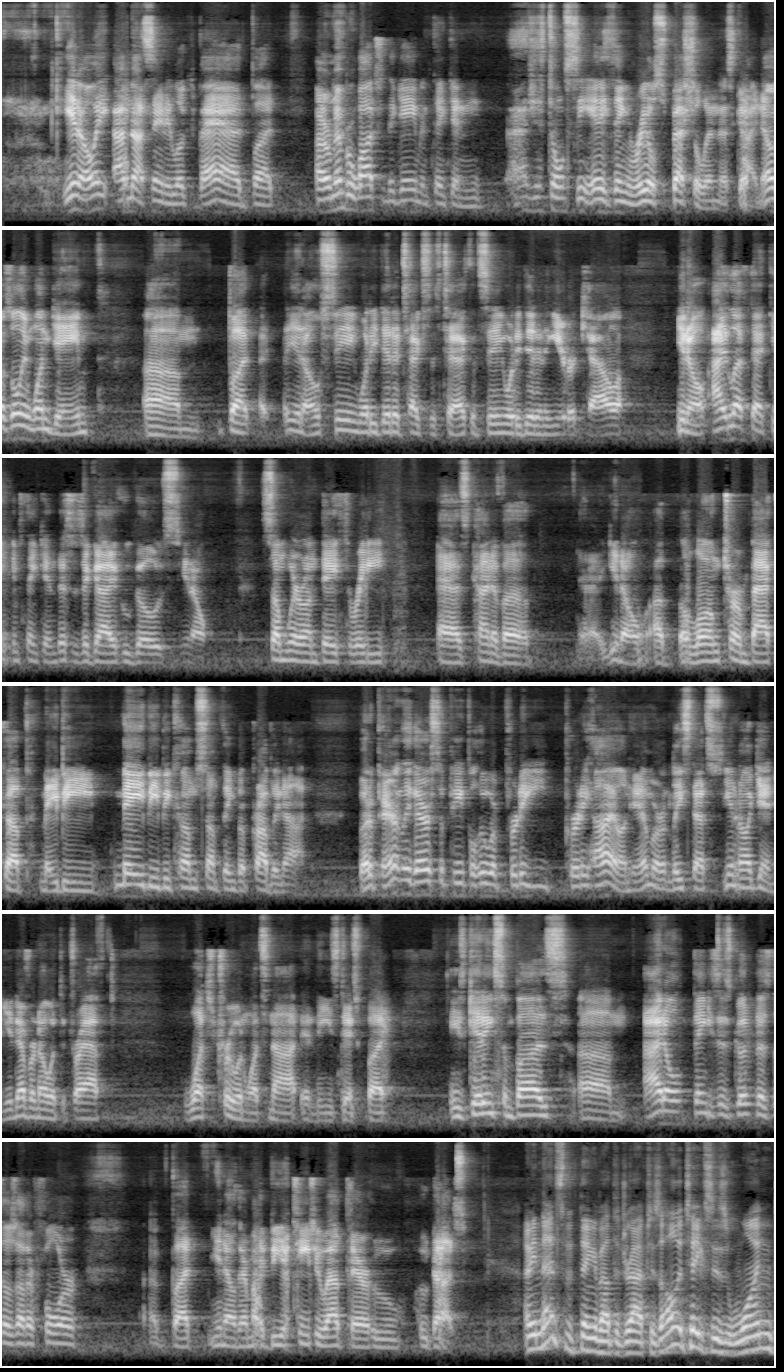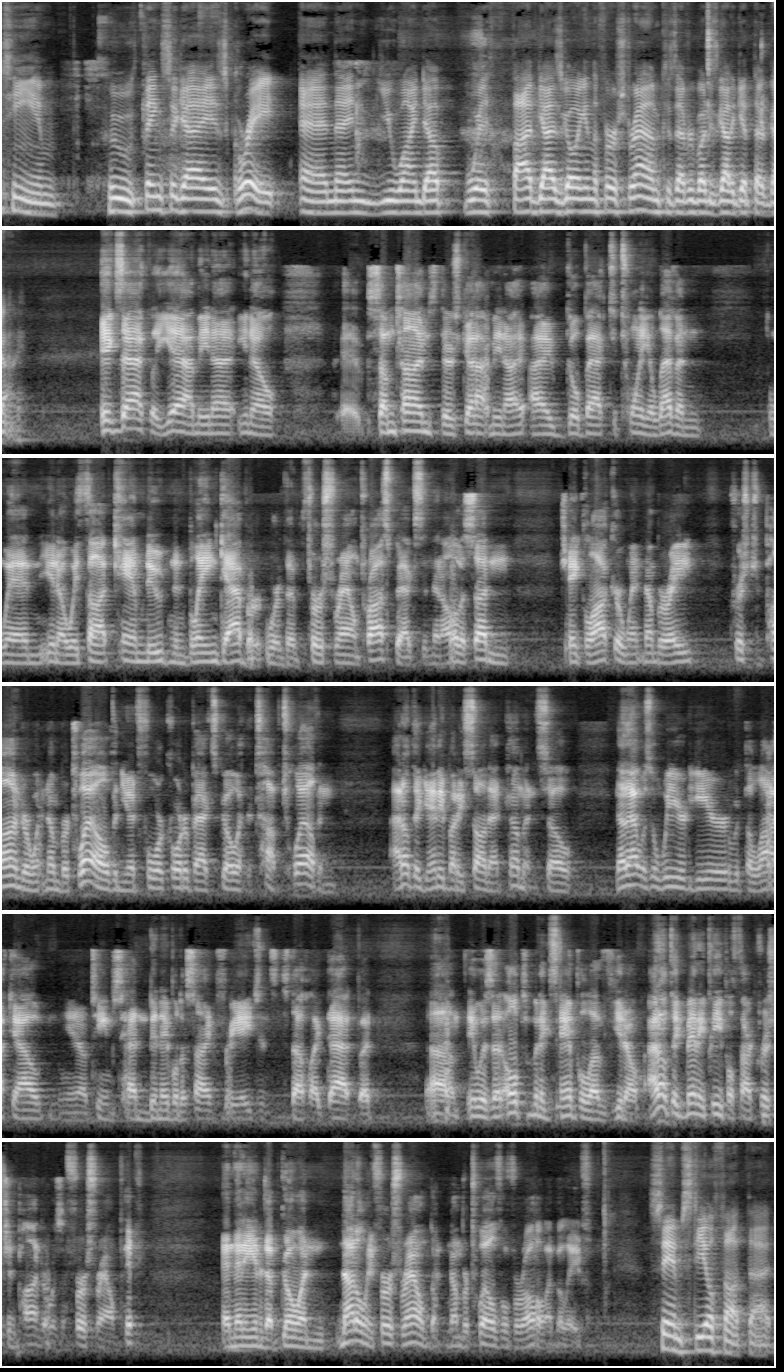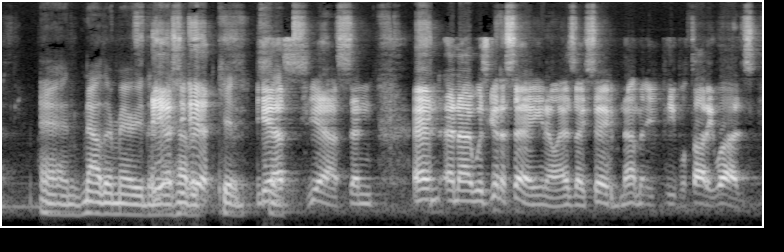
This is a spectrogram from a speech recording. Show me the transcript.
you know, he- I'm not saying he looked bad, but I remember watching the game and thinking, I just don't see anything real special in this guy. Now it was only one game, um, but you know, seeing what he did at Texas Tech and seeing what he did in a year at Cal, you know, I left that game thinking this is a guy who goes, you know, somewhere on day three as kind of a uh, you know a, a long term backup. Maybe maybe becomes something, but probably not. But apparently, there are some people who are pretty pretty high on him, or at least that's you know again you never know at the draft what's true and what's not in these days. But he's getting some buzz. Um, I don't think he's as good as those other four, uh, but you know there might be a team two out there who who does. I mean, that's the thing about the draft is all it takes is one team who thinks a guy is great, and then you wind up with five guys going in the first round because everybody's got to get their guy. Exactly. Yeah. I mean, uh, you know, sometimes there's got. I mean, I, I go back to 2011 when you know we thought Cam Newton and Blaine Gabbert were the first round prospects, and then all of a sudden Jake Locker went number eight, Christian Ponder went number 12, and you had four quarterbacks go in the top 12, and I don't think anybody saw that coming. So. Now that was a weird year with the lockout. You know, teams hadn't been able to sign free agents and stuff like that. But um, it was an ultimate example of you know I don't think many people thought Christian Ponder was a first round pick, and then he ended up going not only first round but number twelve overall, I believe. Sam Steele thought that, and now they're married and Yes, they have a kid. So- Yes, yes, and and and I was gonna say, you know, as I say, not many people thought he was.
